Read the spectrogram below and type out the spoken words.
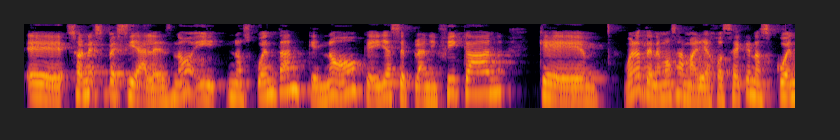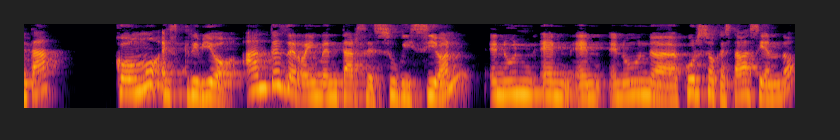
eh, son especiales, ¿no? Y nos cuentan que no, que ellas se planifican, que, bueno, tenemos a María José que nos cuenta cómo escribió antes de reinventarse su visión en un, en, en, en un uh, curso que estaba haciendo.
